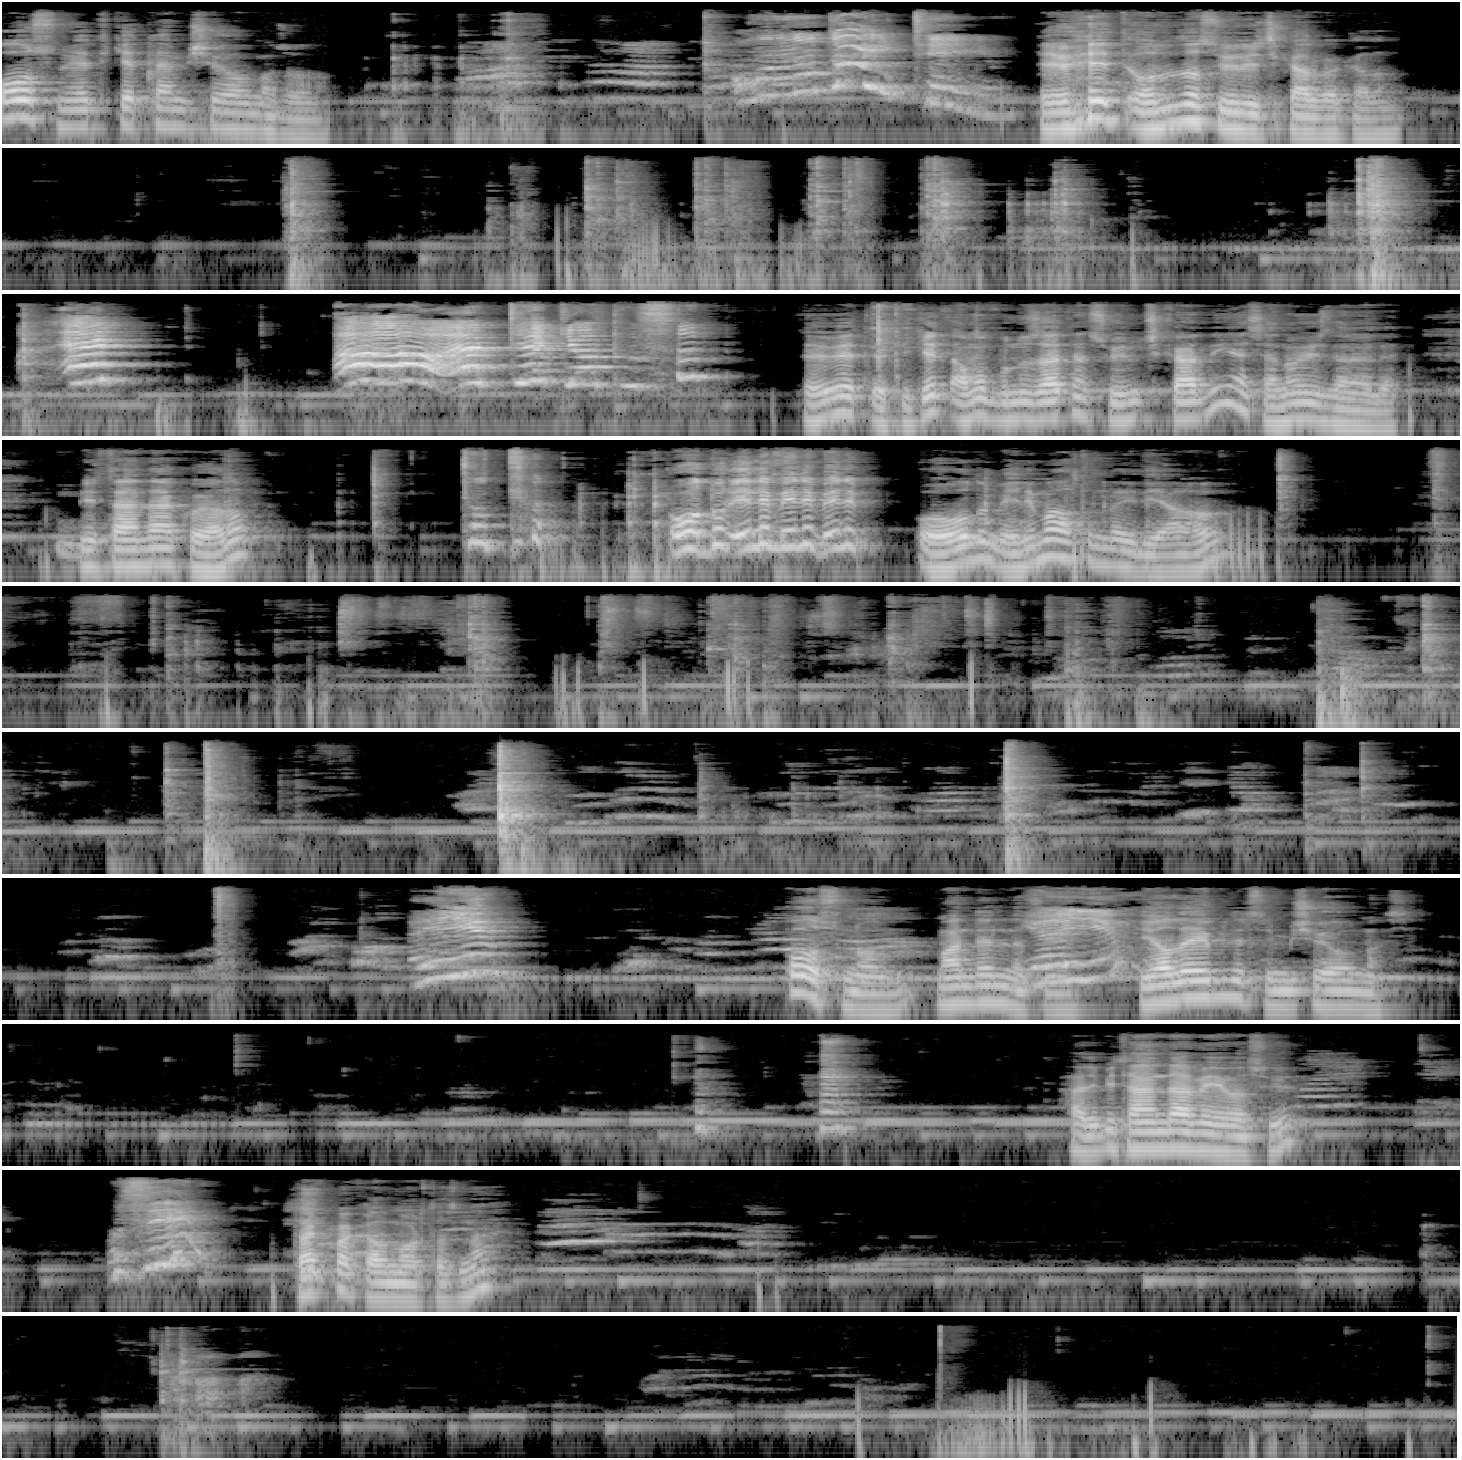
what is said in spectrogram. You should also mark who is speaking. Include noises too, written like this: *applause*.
Speaker 1: Olsun etiketten bir şey olmaz oğlum.
Speaker 2: Onu da iteyim.
Speaker 1: Evet onu da suyunu çıkar bakalım. Evet etiket ama bunu zaten suyunu çıkardın ya sen o yüzden öyle. Bir tane daha koyalım.
Speaker 2: Tut.
Speaker 1: O dur elim elim elim. Oğlum elim altındaydı yahu. Olsun oğlum. Mandalina suyu.
Speaker 2: Yayayım mı?
Speaker 1: Yalayabilirsin bir şey olmaz. *laughs* Hadi bir tane daha meyve suyu.
Speaker 2: Basayım.
Speaker 1: Tak bakalım ortasına.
